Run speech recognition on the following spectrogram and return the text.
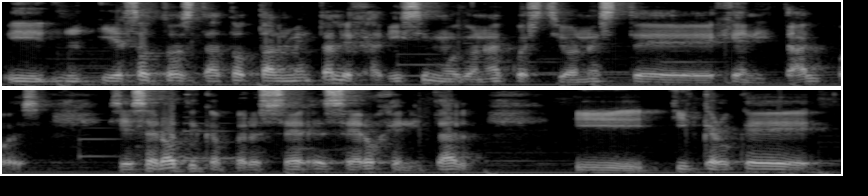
y, y, eso está totalmente alejadísimo de una cuestión este, genital, pues, sí es erótica, pero es, es cero genital, y, y creo que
